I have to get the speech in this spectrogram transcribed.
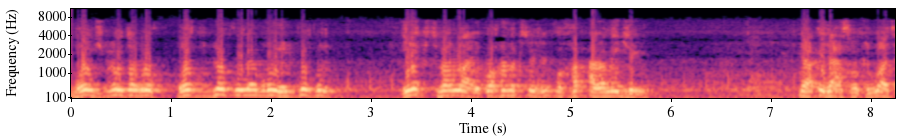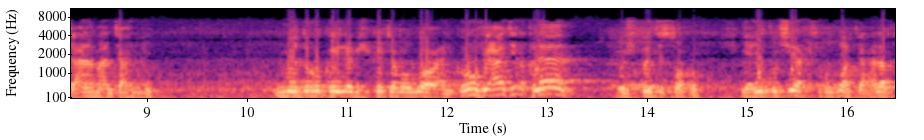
بغوا يجمعوا يضروك بغوا يقتلوك ولا بغوا يهلكوك ولا إذا كتب الله عليك واخا ما كتبش عليك واخا راه ما يجري إذا عصمك الله تعالى ما أنت أحد منه. لم يضرك إلا بشيء كتبه الله عليك. رفعت الأقلام وجفت الصحف. يعني كل شيء كتب الله تعالى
